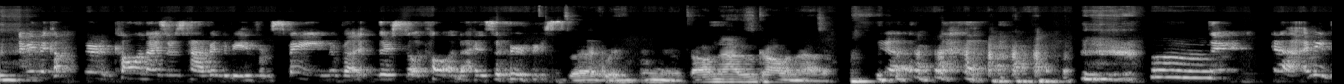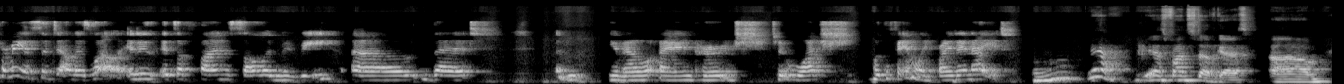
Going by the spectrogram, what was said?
I mean, the colonizers happen to be from Spain, but they're still colonizers. Exactly. Mm, colonizers, colonizer. Yeah. so, yeah, I mean, for me, it's sit down as well. It is. It's a fun, solid movie um, that you know I encourage to watch with the family Friday night. Mm-hmm. Yeah, yeah, it's fun stuff, guys. Um,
